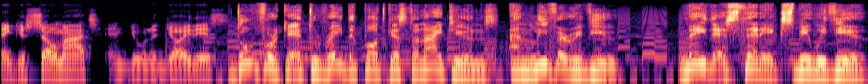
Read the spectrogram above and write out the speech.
Thank you so much, and you will enjoy this. Don't forget to rate the podcast on iTunes and leave a review. May the aesthetics be with you.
